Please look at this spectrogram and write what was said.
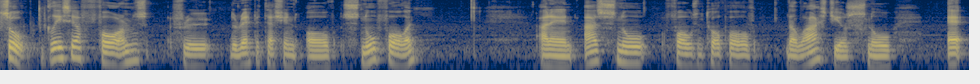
So, glacier forms through the repetition of snow falling, and then as snow falls on top of the last year's snow, it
